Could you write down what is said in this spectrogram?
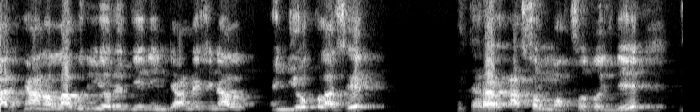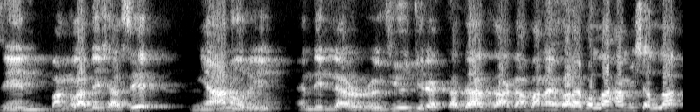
আর হ্যাঁ আল্লাহ বলি ওরে দিন ইন্টারন্যাশনাল এনজিও কল আছে, তারার আসল মকসদ হইলে যে যেন বাংলাদেশ আছে, জ্ঞান ওরে এন্দিল্লা রিফিউজির একটা জায়গা বানাই ফেলাই বললা হামিশাল্লাহ। আর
